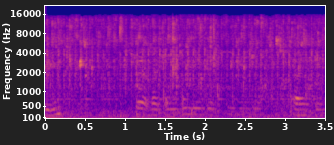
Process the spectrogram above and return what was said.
like a little bit tiny bit.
